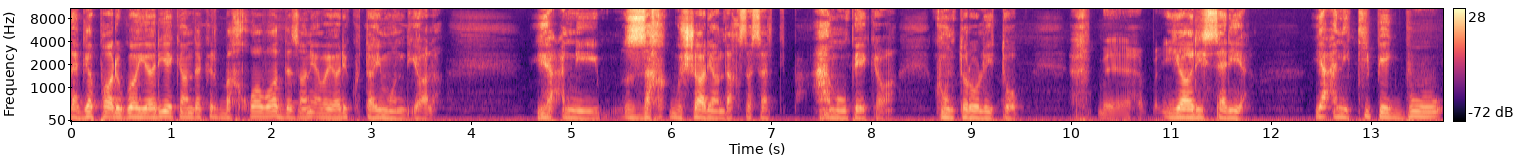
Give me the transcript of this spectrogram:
لەگە پارگوای یاریەکان دەکرد بەخواوە دەزانانی ئەوە یاری کوتایی مۆندیالە یعنی زەخ گوشاریان دەخستە سەر هەموو پێکەوە کۆنتترۆلی تۆپ یاری سەریە یعنی تیپێک بوو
